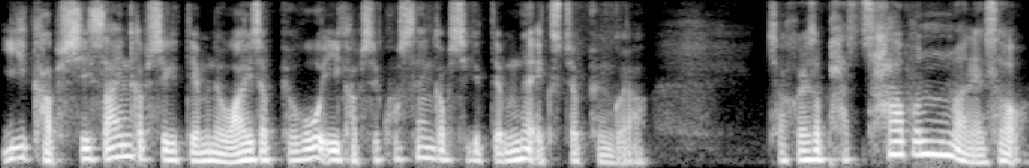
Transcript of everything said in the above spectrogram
이 값이 사인 값이기 때문에 y좌표고 이 값이 코사인 값이기 때문에 x좌표인 거야. 자, 그래서 4분만에서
